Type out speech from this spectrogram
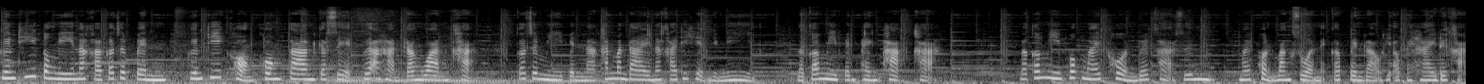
พื้นที่ตรงนี้นะคะก็จะเป็นพื้นที่ของโครงการเกษตรเพื่ออาหารกลางวันค่ะ ก็จะมีเป็นนาขั้นบันไดนะคะที่เห็นอยู่นี่ แล้วก็มีเป็นแพงผักค่ะ แล้วก็มีพวกไม้ผลด้วยค่ะ ซึ่งไม้ผลบางส่วนเนี่ยก็เป็นเราที่เอาไปให้ด้วยค่ะ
